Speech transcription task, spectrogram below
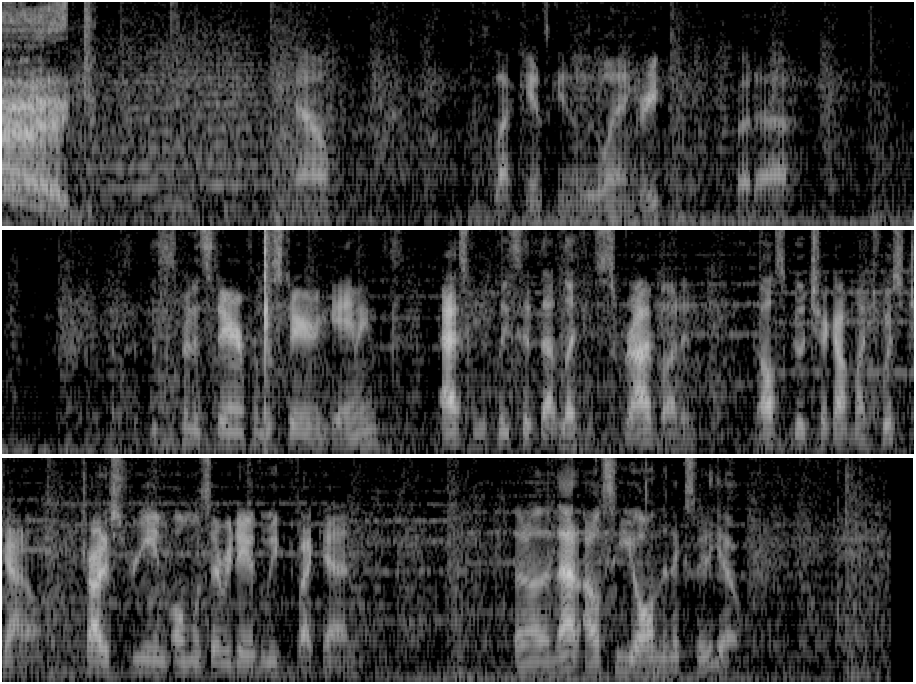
Black Hand's getting a little angry, but uh, like said, this has been Astarian from Astarian Gaming. Asking please hit that like and subscribe button. Also, go check out my Twitch channel. Try to stream almost every day of the week if I can. And other than that, I'll see you all in the next video.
